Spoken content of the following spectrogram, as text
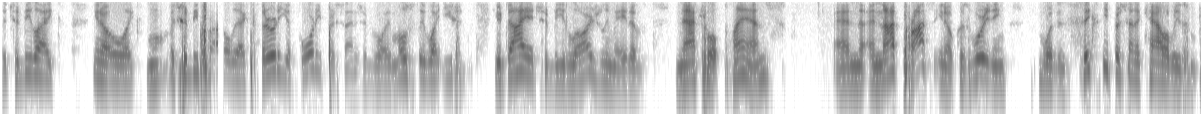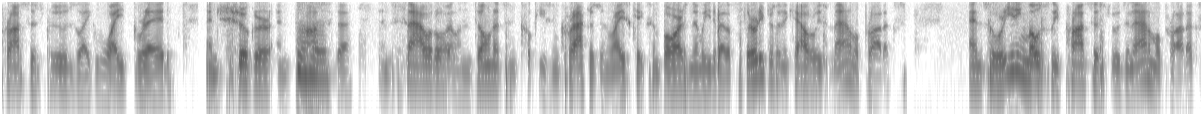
It should be like, you know, like it should be probably like 30 or 40%. It should be mostly what you should, your diet should be largely made of natural plants and and not processed, you know, because we're eating more than 60% of calories from processed foods like white bread and sugar and mm-hmm. pasta mm-hmm. and salad oil and donuts and cookies and crackers and rice cakes and bars, and then we eat about 30% of calories from animal products. And so we're eating mostly processed foods and animal products,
